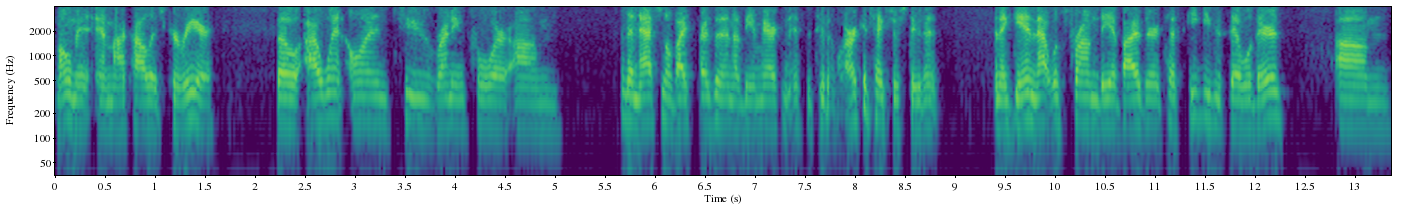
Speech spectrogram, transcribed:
moment in my college career. So I went on to running for um, the national vice president of the American Institute of Architecture students. And again, that was from the advisor at Tuskegee who said, well, there's um,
